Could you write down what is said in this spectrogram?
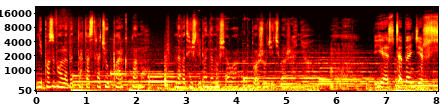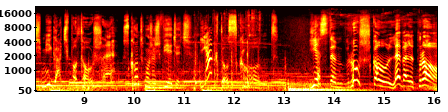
Nie pozwolę, by tata stracił park, mamo. Nawet jeśli będę musiała porzucić marzenia. Jeszcze będziesz śmigać po torze. Skąd możesz wiedzieć? Jak to skąd? Jestem wróżką Level Pro.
